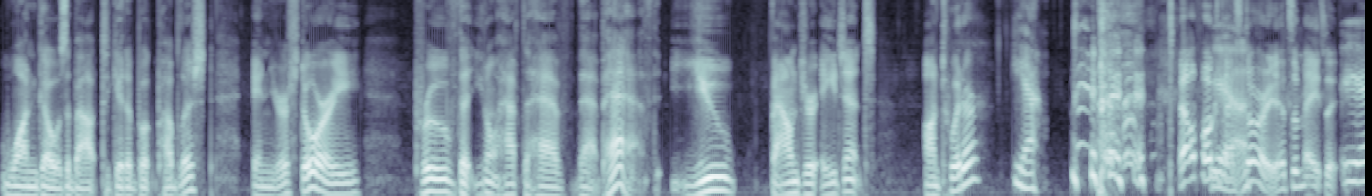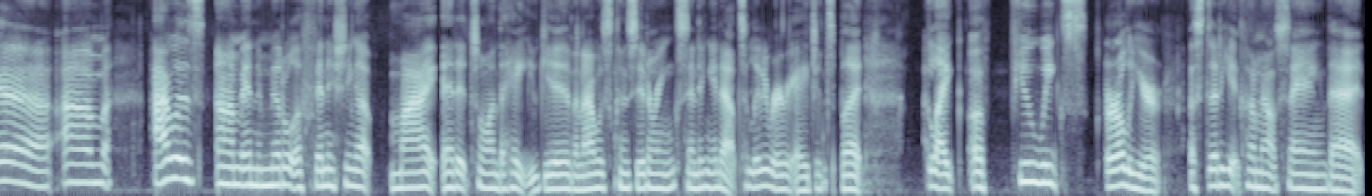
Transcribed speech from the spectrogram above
one goes about to get a book published and your story proved that you don't have to have that path. You found your agent on twitter? Yeah Tell folks yeah. that story. It's amazing. Yeah. Um, I was um, in the middle of finishing up my edits on The Hate You Give, and I was considering sending it out to literary agents. But like a few weeks earlier, a study had come out saying that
